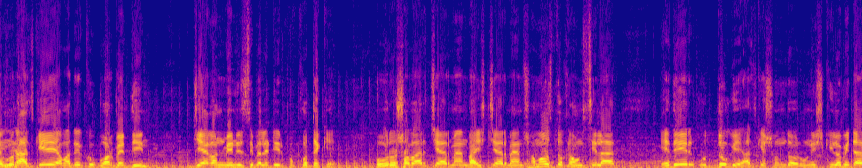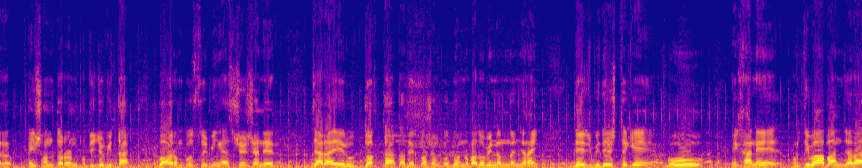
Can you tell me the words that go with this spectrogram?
দেখুন, আজকে আমাদের খুব গর্বের দিন। যে এখন মিউনিসিপ্যালিটির পক্ষ থেকে পৌরসভার চেয়ারম্যান ভাইস চেয়ারম্যান সমস্ত কাউন্সিলর এদের উদ্যোগে আজকে সুন্দর উনিশ কিলোমিটার এই সন্তরণ প্রতিযোগিতা, বহরমপুর সুইমিং অ্যাসোসিয়েশনের যারা এর উদ্যোক্তা, তাদেরকে অসংখ্য ধন্যবাদ, অভিনন্দন জানাই। দেশ বিদেশ থেকে বহু এখানে প্রতিভাবান যারা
